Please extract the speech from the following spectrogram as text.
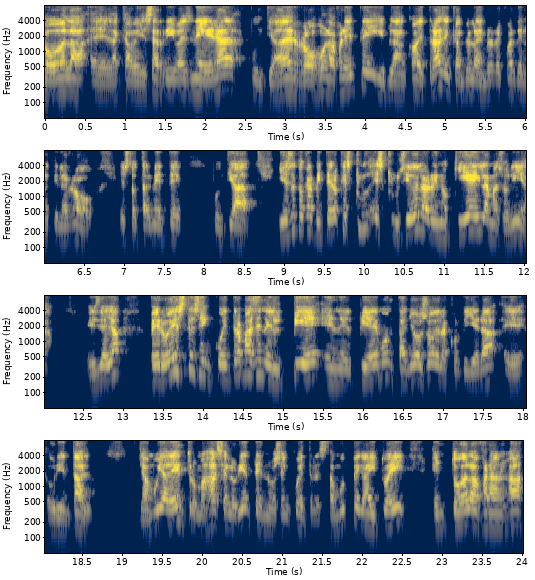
toda eh, la, cabeza arriba es negra, punteada de rojo la frente y blanco detrás. En cambio, la hembra, recuerde, no tiene rojo, es totalmente punteada. Y es otro carpintero que es exclusivo de la Orinoquía y la Amazonía, es de allá. Pero este se encuentra más en el pie, en el pie montañoso de la cordillera eh, oriental. Ya muy adentro, más hacia el oriente, no se encuentra. Está muy pegadito ahí en toda la franja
